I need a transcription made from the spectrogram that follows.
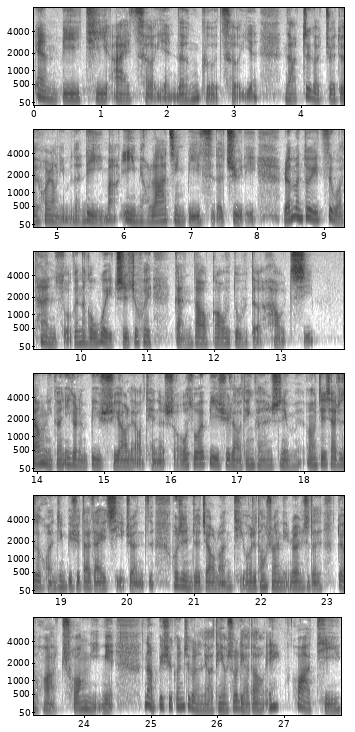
MBTI 测验，人格测验。那这个绝对会让你们的立马一秒拉近彼此的距离。人们对于自我探索跟那个未知，就会感到高度的好奇。当你跟一个人必须要聊天的时候，我所谓必须聊天，可能是你们，嗯，接下来就是环境必须待在一起一阵子，或是你们就叫软体，或是通讯软体认识的对话窗里面，那必须跟这个人聊天。有时候聊到，诶，话题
